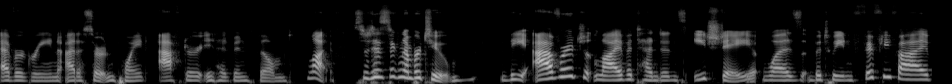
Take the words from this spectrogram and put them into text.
evergreen at a certain point after it had been filmed live. Statistic number two the average live attendance each day was between 55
